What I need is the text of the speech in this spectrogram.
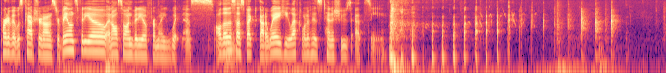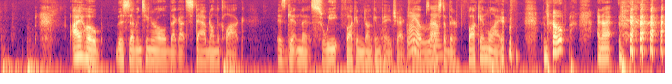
Part of it was captured on a surveillance video and also on video from a witness. Although the suspect got away, he left one of his tennis shoes at the scene. I hope this 17 year old that got stabbed on the clock is getting that sweet fucking Dunkin' paycheck for the hope so. rest of their fucking life. nope. And I.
